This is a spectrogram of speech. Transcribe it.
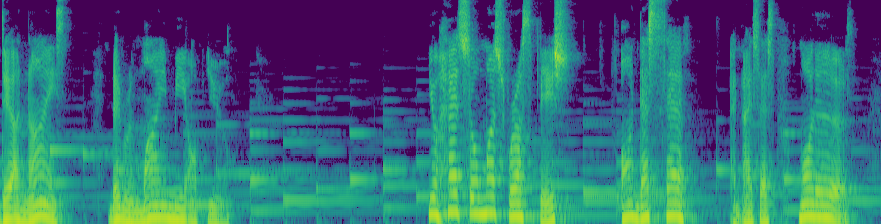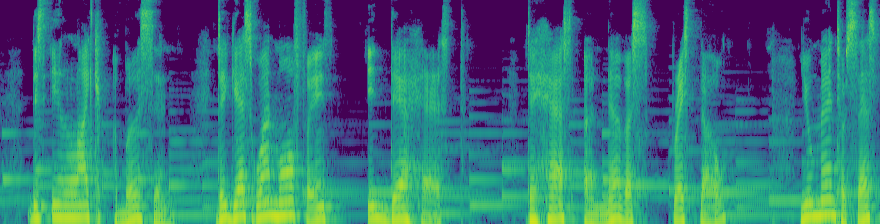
they are nice. They remind me of you. You had so much fish on that shelf. And I says, Mother, this is like a person. They get one more thing in their head. They have a nervous breakdown. You mental says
